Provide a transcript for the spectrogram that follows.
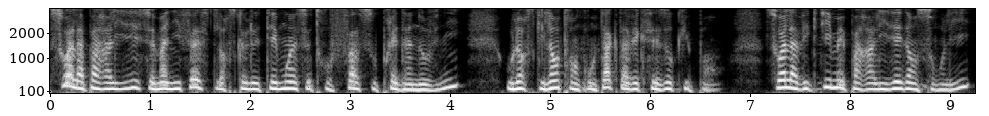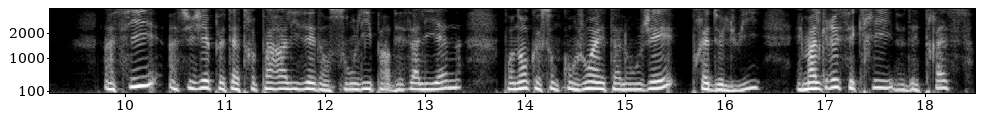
Soit la paralysie se manifeste lorsque le témoin se trouve face ou près d'un ovni, ou lorsqu'il entre en contact avec ses occupants. Soit la victime est paralysée dans son lit. Ainsi, un sujet peut être paralysé dans son lit par des aliens pendant que son conjoint est allongé près de lui, et malgré ses cris de détresse,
